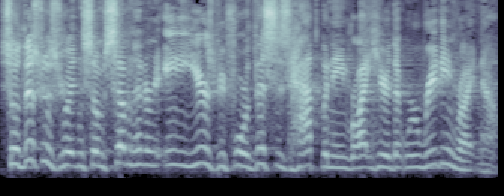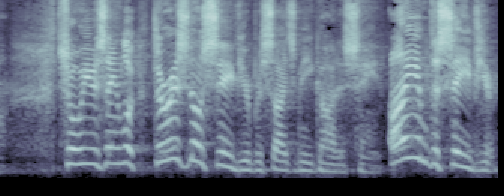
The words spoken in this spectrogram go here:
So this was written some 780 years before this is happening right here that we're reading right now. So he was saying, Look, there is no Savior besides me, God is saying. I am the Savior.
